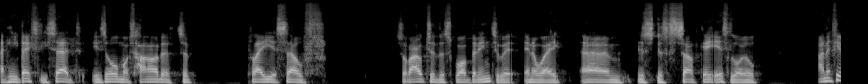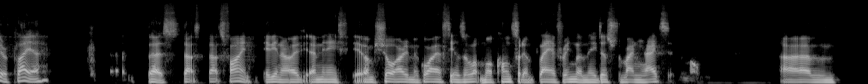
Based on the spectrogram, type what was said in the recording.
And he basically said it's almost harder to play yourself sort of out of the squad than into it in a way. Um, just Southgate is loyal, and if you're a player, that's that's that's fine. If, you know, I, I mean, if, I'm sure Harry Maguire feels a lot more confident playing for England than he does for Man United at the moment. Um,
